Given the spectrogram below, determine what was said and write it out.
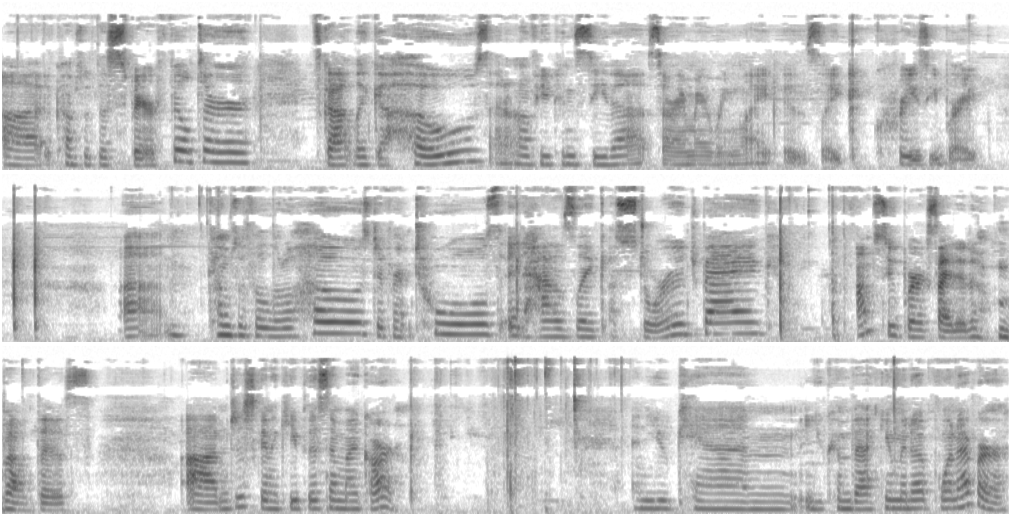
Uh, it comes with a spare filter. It's got like a hose. I don't know if you can see that. Sorry, my ring light is like crazy bright. Um, comes with a little hose, different tools. It has like a storage bag. I'm super excited about this. I'm just gonna keep this in my car. And you can you can vacuum it up whenever.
